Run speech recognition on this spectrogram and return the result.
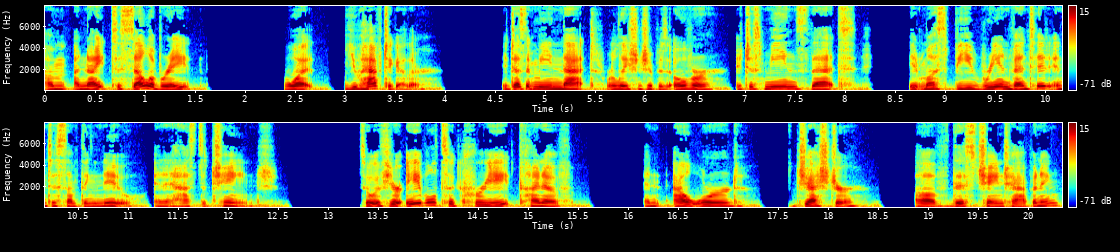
a, a night to celebrate what you have together. It doesn't mean that relationship is over. It just means that it must be reinvented into something new and it has to change. So if you're able to create kind of an outward gesture of this change happening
